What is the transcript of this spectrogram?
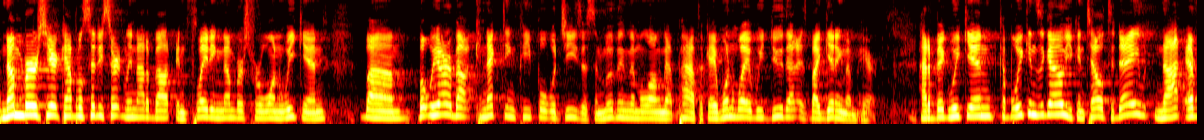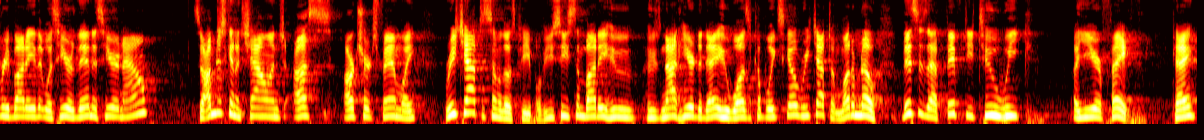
numbers here at Capital City, certainly not about inflating numbers for one weekend, um, but we are about connecting people with Jesus and moving them along that path, okay? One way we do that is by getting them here. Had a big weekend a couple weekends ago. You can tell today, not everybody that was here then is here now. So I'm just going to challenge us, our church family, reach out to some of those people. If you see somebody who, who's not here today, who was a couple weeks ago, reach out to them. Let them know this is a 52 week a year faith, okay?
